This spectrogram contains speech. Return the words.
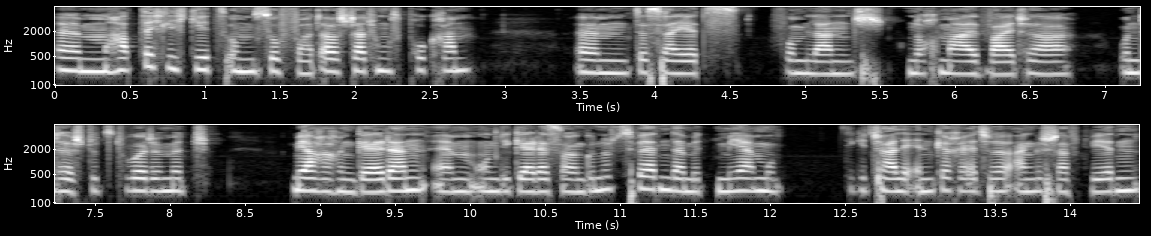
Ähm, hauptsächlich geht's ums Sofortausstattungsprogramm, ähm, das ja jetzt vom Land noch mal weiter unterstützt wurde mit mehreren Geldern, ähm, und die Gelder sollen genutzt werden, damit mehr digitale Endgeräte angeschafft werden.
